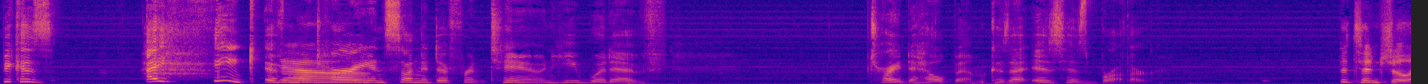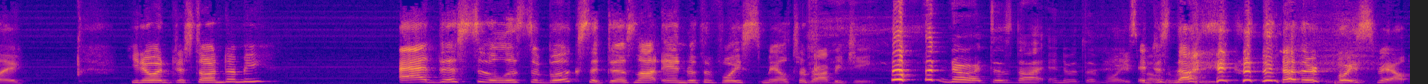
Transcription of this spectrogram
Because I think if Yeah. Mortarion sung a different tune, he would have tried to help him because that is his brother. potentially. You know what just dawned on me? Add this to the list of books that does not end with a voicemail to Robbie G. no, it does not end with a voice. It does not end with another voicemail.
